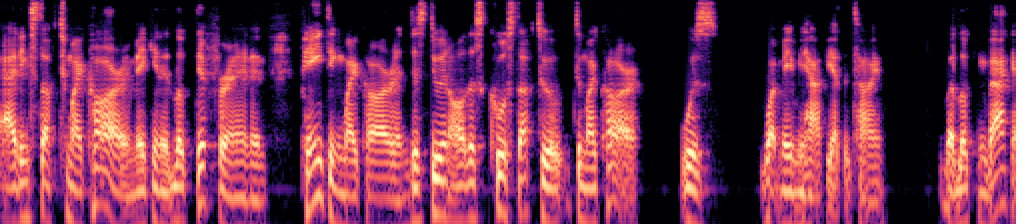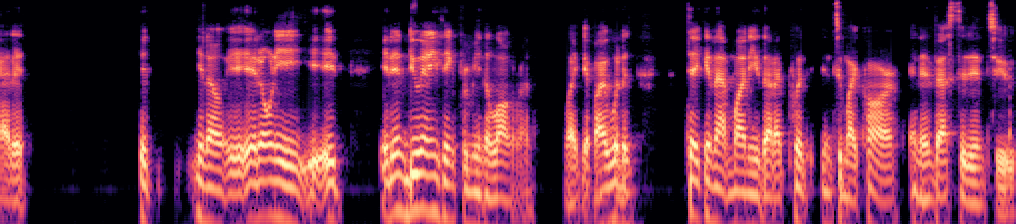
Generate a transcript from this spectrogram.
adding stuff to my car and making it look different and painting my car and just doing all this cool stuff to to my car was what made me happy at the time. But looking back at it, it you know, it, it only it it didn't do anything for me in the long run. Like if I would have taken that money that I put into my car and invested into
